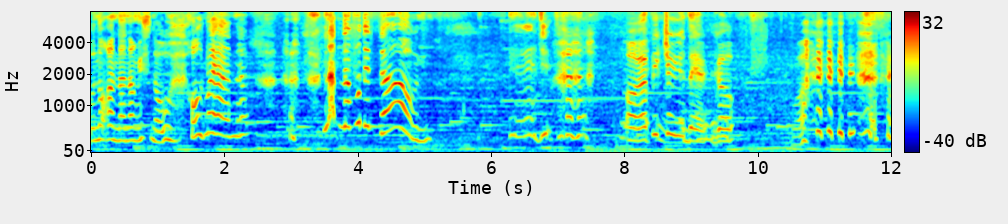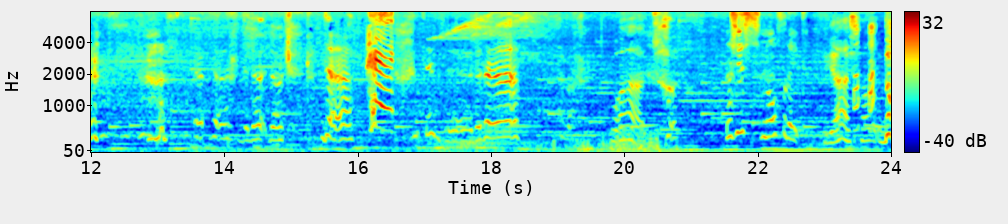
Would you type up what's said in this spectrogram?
Puno ka na ng snow. Hold my hand. Not the put it down. Oh, I picture you there. Go. The, What? this is snowflake. Yeah, snow. No,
